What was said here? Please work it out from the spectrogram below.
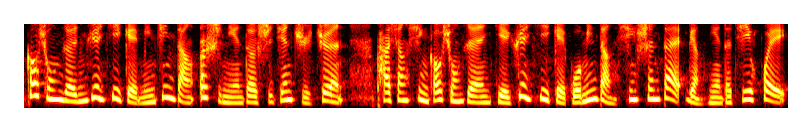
高雄人愿意给民进党二十年的时间执政，他相信高雄人也愿意给国民党新生代两年的机会。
